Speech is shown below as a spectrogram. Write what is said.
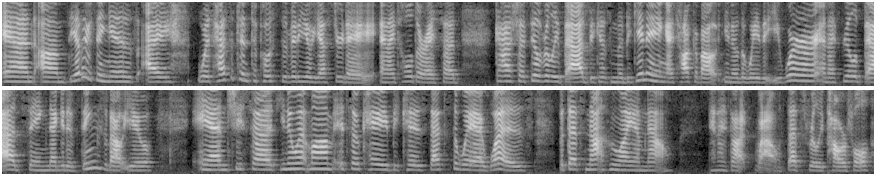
And um, the other thing is, I was hesitant to post the video yesterday, and I told her, I said, gosh, I feel really bad because in the beginning I talk about, you know, the way that you were, and I feel bad saying negative things about you. And she said, you know what, mom, it's okay because that's the way I was, but that's not who I am now. And I thought, wow, that's really powerful.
